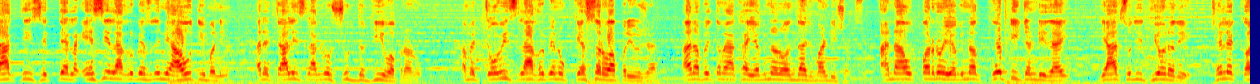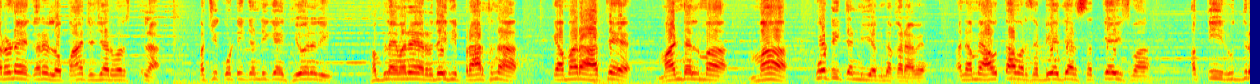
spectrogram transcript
લાખથી સિત્તેર લાખ, એસી લાખ રૂપિયા સુધીની આહુતિ બની અને ચાલીસ લાખનું શુદ્ધ ઘી વપરાણું. અમે ચોવીસ લાખ રૂપિયાનું કેસર વાપર્યું છે. આના પછી તમે આખા યજ્ઞનો અંદાજ માંડી શકશો. આના ઉપરનો યજ્ઞ કોટી ચંડી થાય, જે આજ સુધી થયો નથી. છેલ્લે કર્ણએ કરેલો પાંચ હજાર વર્ષ પહેલા. પછી કોટી ચંડી ક્યાંય થયો નથી. સંભળાય મને હૃદયથી પ્રાર્થના કે અમારા હાથે માંડલમાં માં કોટી ચંડી યજ્ઞ કરાવે. અને અમે આવતા વર્ષે બે હજાર સત્યાવીસમાં અતિ રુદ્ર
